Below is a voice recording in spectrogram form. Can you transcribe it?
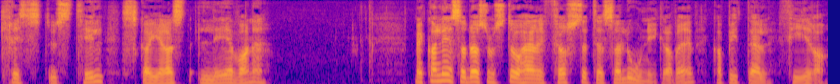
Kristus til, skal gjøres levende. Vi kan lese det som står her i første Tessalonika-brev, kapittel fire,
